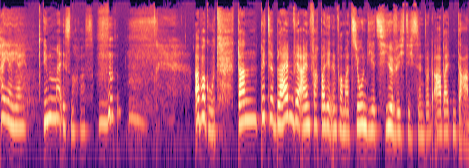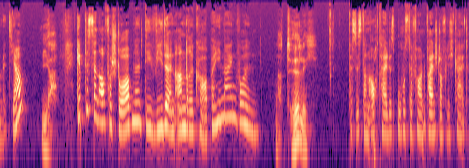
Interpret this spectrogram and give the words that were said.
Heieiei, immer ist noch was. Aber gut, dann bitte bleiben wir einfach bei den Informationen, die jetzt hier wichtig sind und arbeiten damit, ja? Ja. Gibt es denn auch Verstorbene, die wieder in andere Körper hinein wollen? Natürlich. Das ist dann auch Teil des Buches der Feinstofflichkeit.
